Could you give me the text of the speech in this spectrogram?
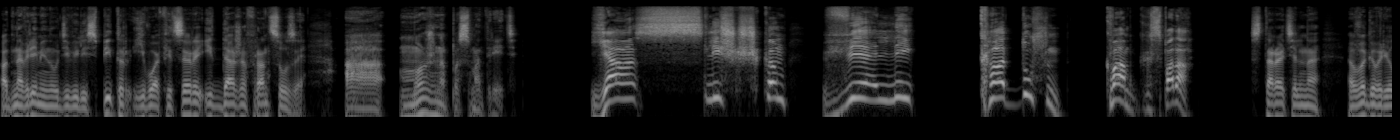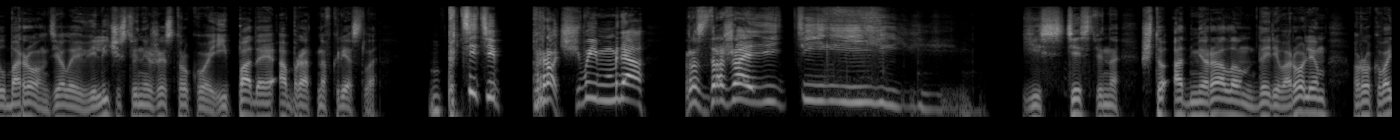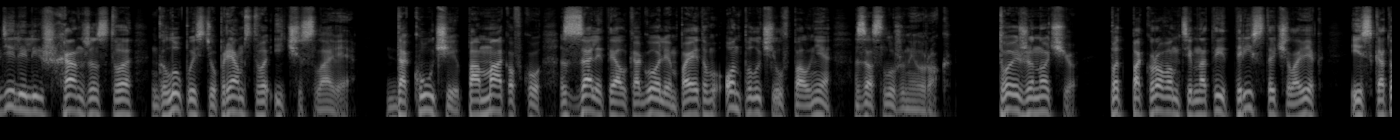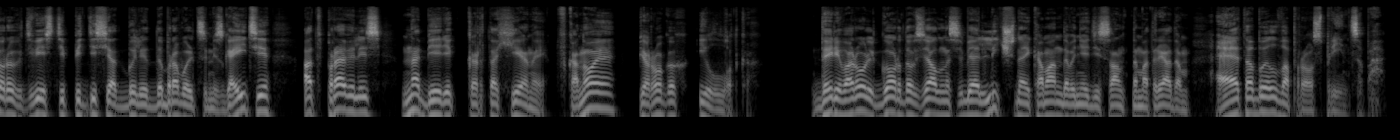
Одновременно удивились Питер, его офицеры и даже французы. «А можно посмотреть?» «Я слишком великодушен!» К вам, господа!» Старательно выговорил барон, делая величественный жест рукой и падая обратно в кресло. «Птите прочь! Вы меня раздражаете!» Естественно, что адмиралом Дереворолем руководили лишь ханжество, глупость, упрямство и тщеславие. До кучи, по маковку, залитый алкоголем, поэтому он получил вполне заслуженный урок. Той же ночью под покровом темноты 300 человек, из которых 250 были добровольцами с Гаити, отправились на берег Картахены в каноэ, пирогах и лодках. Дерри Вороль гордо взял на себя личное командование десантным отрядом. Это был вопрос принципа.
